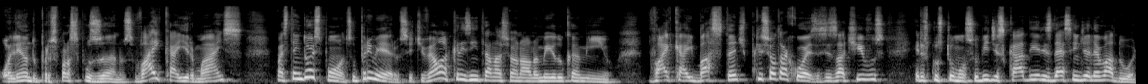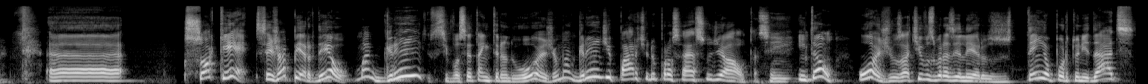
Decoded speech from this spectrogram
Olhando para os próximos anos, vai cair mais, mas tem dois pontos. O primeiro, se tiver uma crise internacional no meio do caminho, vai cair bastante, porque isso é outra coisa. Esses ativos, eles costumam subir de escada e eles descem de elevador. Uh, só que você já perdeu uma grande, se você está entrando hoje, uma grande parte do processo de alta. Sim. Então, hoje, os ativos brasileiros têm oportunidades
